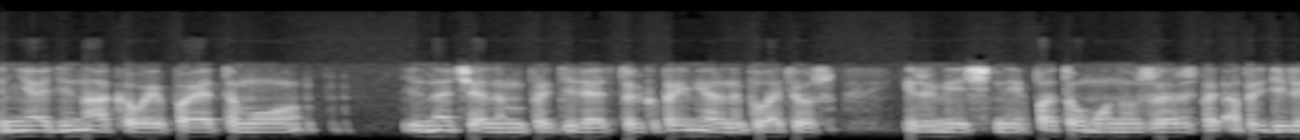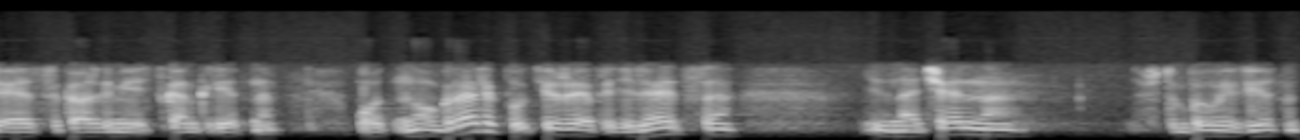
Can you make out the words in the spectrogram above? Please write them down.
не одинаковые, поэтому изначально определяется только примерный платеж ежемесячный, потом он уже определяется каждый месяц конкретно. Вот. Но график платежей определяется изначально, чтобы было известно,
